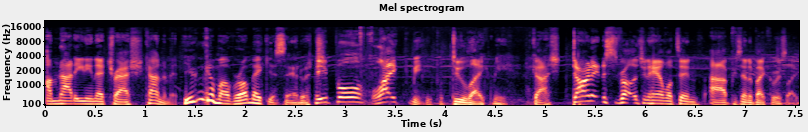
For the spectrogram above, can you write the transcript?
I'm not eating that trash condiment. you can come over. I'll make you a sandwich. People like me. People do like me. Gosh darn it! This is Rutledge and Hamilton, uh, presented by Coors Light.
